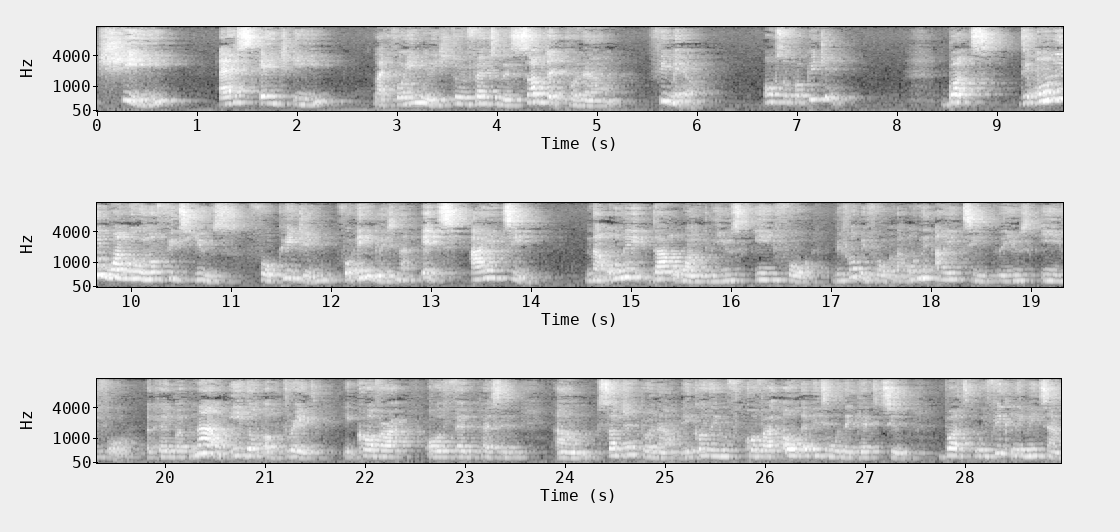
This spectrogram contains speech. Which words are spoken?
she, she, like for English, to refer to the subject pronoun, female, also for pidgin. But the only one we will not fit use for pidgin, for English, now it's it. Now only that one we use E for. Before before, now only it they use E for. Okay, but now E don't upgrade. It cover all third person um, subject pronoun. It can even cover all everything when they get to. But we fit limit them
